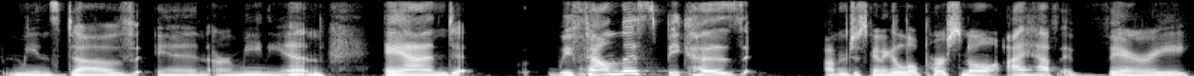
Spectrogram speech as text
means dove in Armenian. And we found this because I'm just going to get a little personal. I have a very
